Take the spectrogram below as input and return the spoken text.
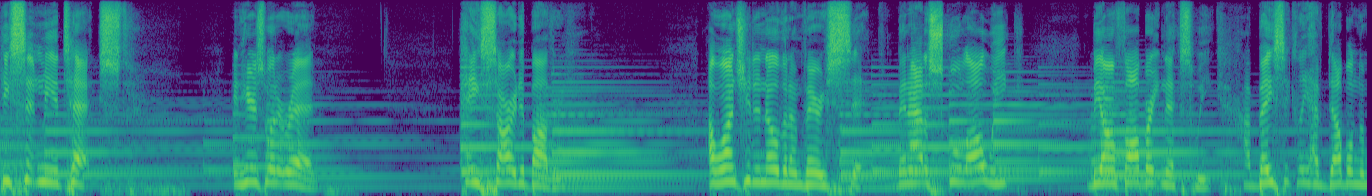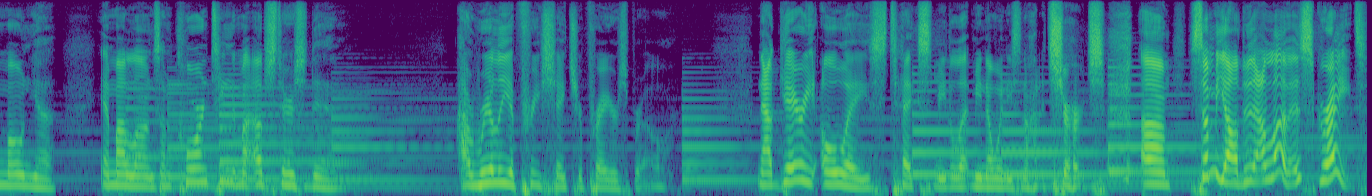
he sent me a text, and here's what it read Hey, sorry to bother you. I want you to know that I'm very sick. Been out of school all week Be on fall break next week. I basically have double pneumonia in my lungs. I'm quarantined in my upstairs den. I really appreciate your prayers, bro. Now, Gary always texts me to let me know when he's not at church. Um, some of y'all do that. I love it. It's great.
